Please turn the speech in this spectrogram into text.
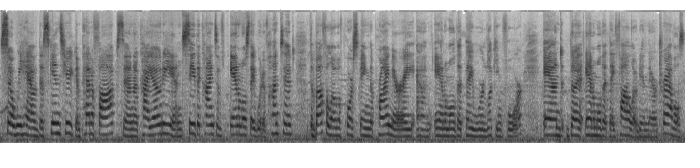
So we have the skins here. You can pet a fox and a coyote and see the kinds of animals they would have hunted. The buffalo, of course, being the primary um, animal that they were looking for and the animal that they followed in their travels.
